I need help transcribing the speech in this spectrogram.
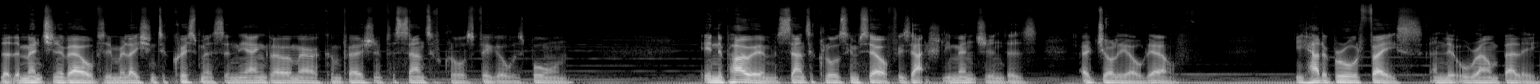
that the mention of elves in relation to Christmas and the Anglo American version of the Santa Claus figure was born. In the poem, Santa Claus himself is actually mentioned as a jolly old elf. He had a broad face and little round belly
